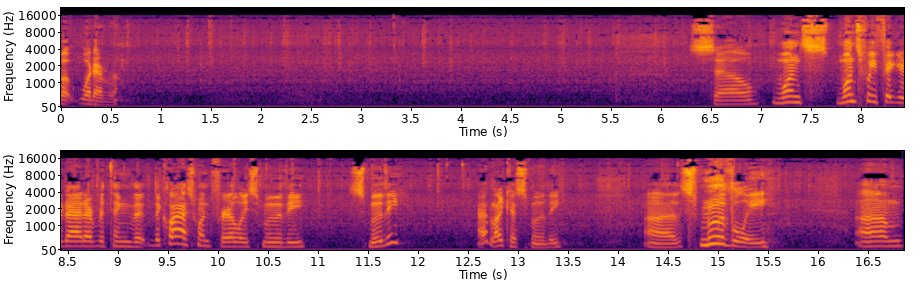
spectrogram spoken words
but whatever. So once once we figured out everything, the the class went fairly smoothly. Smoothie? I'd like a smoothie. Uh, smoothly. Um,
